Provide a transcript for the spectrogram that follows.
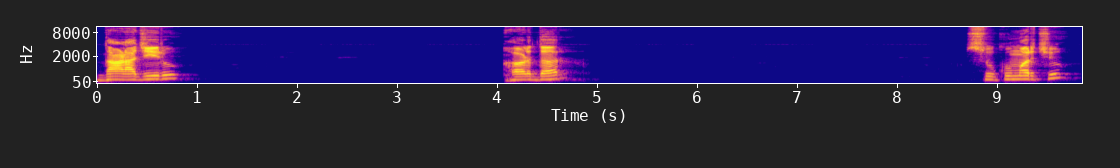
ધાણા જીરું હળદર સૂકું મરચું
